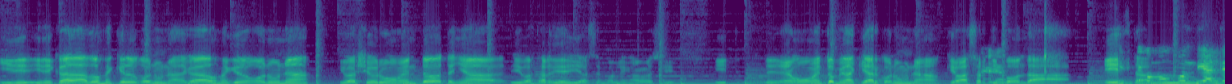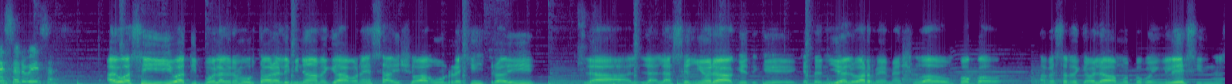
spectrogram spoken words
y de, y de cada dos me quedo con una, de cada dos me quedo con una, iba a llegar un momento, tenía, iba a estar 10 días en Berlín, algo así. Y en algún momento me iba a quedar con una, que va a ser Claro. tipo onda esta. como un mundial de cervezas. Algo así, iba tipo, la que no me gustaba la eliminaba, me quedaba con esa y yo hago un registro ahí. La, la- la señora que, que- que atendía el bar me, me ayudaba un poco, a pesar de que hablaba muy poco inglés y nos,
